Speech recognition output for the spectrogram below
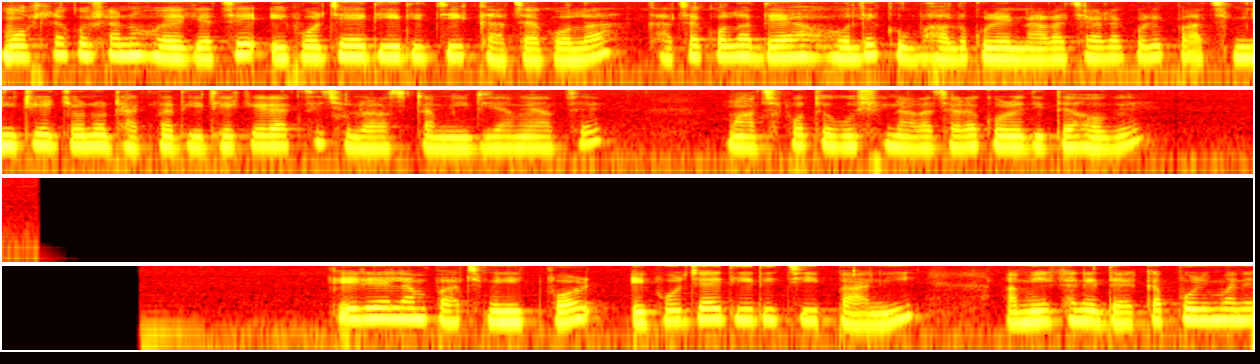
মশলা কষানো হয়ে গেছে। এ পর্যায়ে দিয়ে দিচ্ছি কাঁচা কলা। কাঁচা কলা দেওয়া হলে খুব ভালো করে নাড়াচাড়া করে পাঁচ মিনিটের জন্য ঢাকনা দিয়ে ঢেকে রাখছি। চুলা রাসটা মিডিয়ামে আছে। মাঝপথে অবশ্যই নাড়াচাড়া করে দিতে হবে। ফিরে এলাম পাঁচ মিনিট পর। এ পর্যায়ে দিয়ে দিচ্ছি পানি। আমি এখানে দেড় কাপ পরিমাণে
